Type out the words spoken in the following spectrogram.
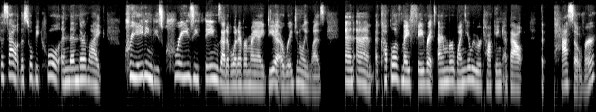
this out. This will be cool. And then they're like, creating these crazy things out of whatever my idea originally was. And um, a couple of my favorites, I remember one year we were talking about the Passover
